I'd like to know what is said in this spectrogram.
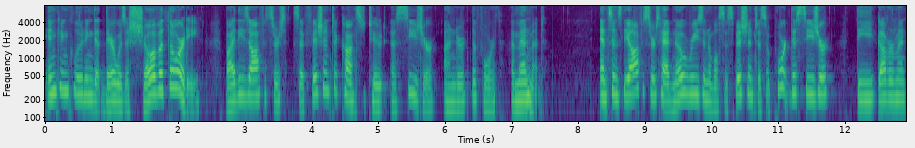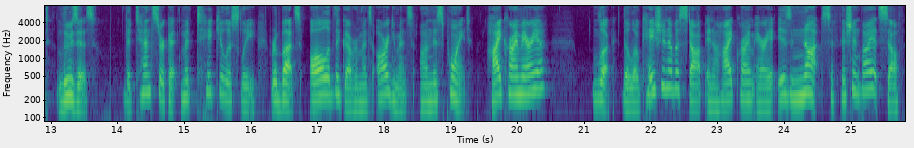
in concluding that there was a show of authority by these officers sufficient to constitute a seizure under the Fourth Amendment. And since the officers had no reasonable suspicion to support this seizure, the government loses. The Tenth Circuit meticulously rebuts all of the government's arguments on this point. High crime area? Look, the location of a stop in a high crime area is not sufficient by itself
